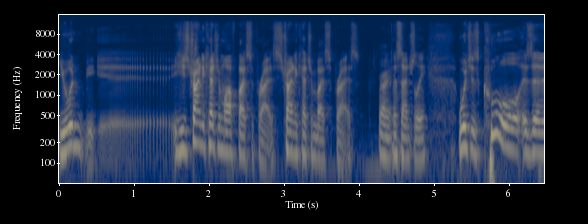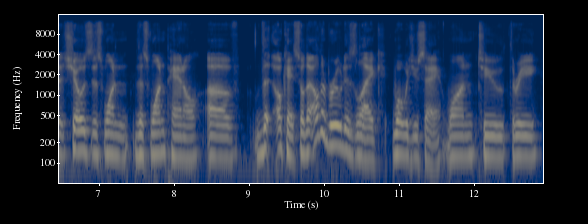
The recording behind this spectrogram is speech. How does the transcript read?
You wouldn't be uh, he's trying to catch him off by surprise. He's trying to catch him by surprise. Right. essentially. Which is cool is that it shows this one this one panel of the okay, so the Elder Brood is like what would you say? One, two, three,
